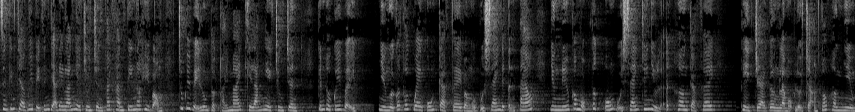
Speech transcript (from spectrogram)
Xin Kính chào quý vị thính giả đang lắng nghe chương trình phát thanh tiếng nói hy vọng. Chúc quý vị luôn thật thoải mái khi lắng nghe chương trình. Kính thưa quý vị, nhiều người có thói quen uống cà phê vào mỗi buổi sáng để tỉnh táo, nhưng nếu có một thức uống buổi sáng chứa nhiều lợi ích hơn cà phê, thì trà gừng là một lựa chọn tốt hơn nhiều.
